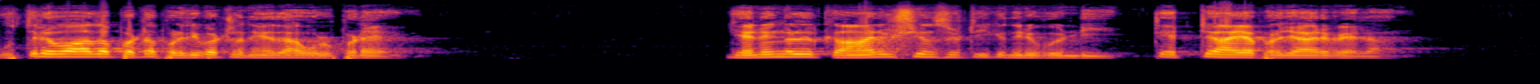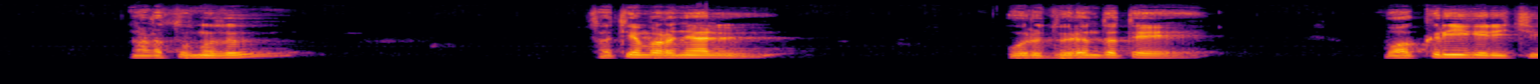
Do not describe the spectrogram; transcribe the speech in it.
ഉത്തരവാദപ്പെട്ട പ്രതിപക്ഷ നേതാവ് ഉൾപ്പെടെ ജനങ്ങളിൽ കാലുഷ്യം സൃഷ്ടിക്കുന്നതിന് വേണ്ടി തെറ്റായ പ്രചാരവേല നടത്തുന്നത്. സത്യം പറഞ്ഞാൽ ഒരു ദുരന്തത്തെ വക്രീകരിച്ച്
